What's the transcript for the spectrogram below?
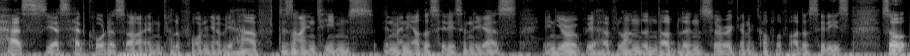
has yes headquarters are in California. We have design teams in many other cities in the US. In Europe, we have London, Dublin, Zurich, and a couple of other cities. So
